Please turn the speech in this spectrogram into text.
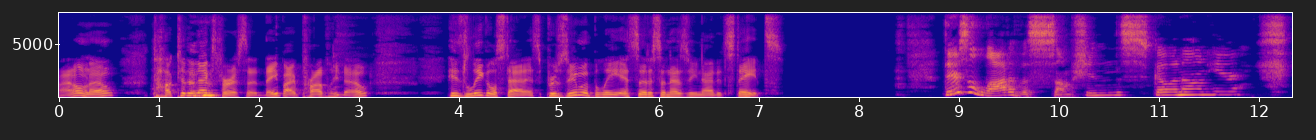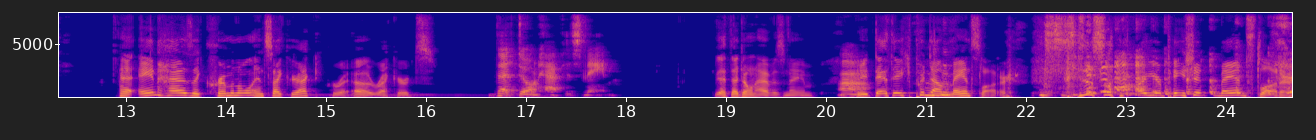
I don't know. Talk to the next person. They might probably know. His legal status, presumably a citizen of the United States. There's a lot of assumptions going on here Uh, and has a criminal and psychiatric re- uh, records that don't have his name. that, that don't have his name. Uh. They, they put down manslaughter. Just like, are your patient manslaughter?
